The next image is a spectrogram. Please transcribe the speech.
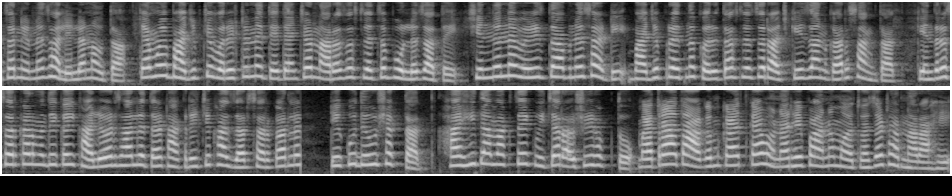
त्यांचा निर्णय झालेला नव्हता. त्यामुळे भाजपचे वरिष्ठ नेते त्यांच्यावर नाराज असल्याचं बोललं जातंय. शिंदेंना वेळीच दाबण्यासाठी भाजप प्रयत्न करीत असल्याचं राजकीय जाणकार सांगतात. केंद्र सरकारमध्ये काही खालीवर झालं तर ठाकरेंचे खासदार सरकारला टेकू देऊ शकतात. हाही त्यामागचा एक विचार असू शकतो. मात्र आता आगामी काळात काय होणार हे पाहणं महत्त्वाचं ठरणार आहे.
